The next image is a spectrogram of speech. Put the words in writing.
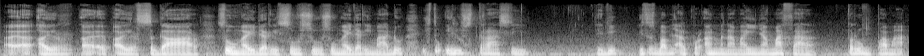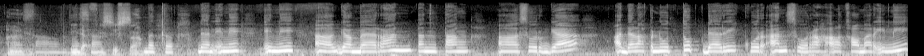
air, air air segar, sungai dari susu, sungai dari madu, itu ilustrasi. Jadi itu sebabnya Al-Qur'an menamainya masal, perumpamaan. Misal, tidak misal. persis sama. Betul. Dan ini ini uh, gambaran tentang uh, surga adalah penutup dari Quran surah Al-Qamar ini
